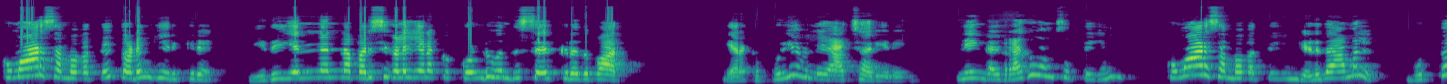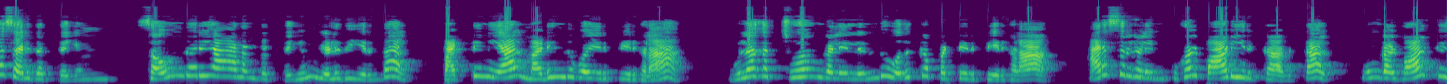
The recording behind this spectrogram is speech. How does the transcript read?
குமார சம்பவத்தை தொடங்கி இருக்கிறேன் இது என்னென்ன பரிசுகளை எனக்கு கொண்டு வந்து சேர்க்கிறது பார். எனக்கு புரியவில்லை ஆச்சாரியரே. நீங்கள் ரகுவம்சத்தையும் குமார சம்பவத்தையும் எழுதாமல் புத்த சரிதத்தையும் சௌந்தர்யானந்தத்தையும் எழுதியிருந்தால் பட்டினியால் மடிந்து போயிருப்பீர்களா? உலகச் சுகங்களிலிருந்து ஒதுக்கப்பட்டிருப்பீர்களா? அரசர்களின் புகழ் பாடியிருக்காவிட்டால் உங்கள் வாழ்க்கை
